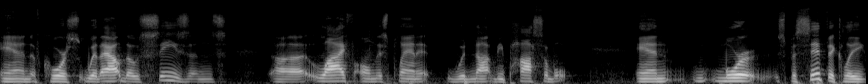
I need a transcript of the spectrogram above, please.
and of course, without those seasons, uh, life on this planet would not be possible. And more specifically,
